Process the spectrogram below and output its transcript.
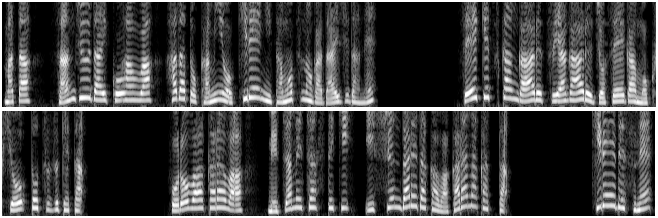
また、30代後半は肌と髪をきれいに保つのが大事だね。清潔感があるツヤがある女性が目標と続けた。フォロワーからは、めちゃめちゃ素敵、一瞬誰だかわからなかった。綺麗ですね、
